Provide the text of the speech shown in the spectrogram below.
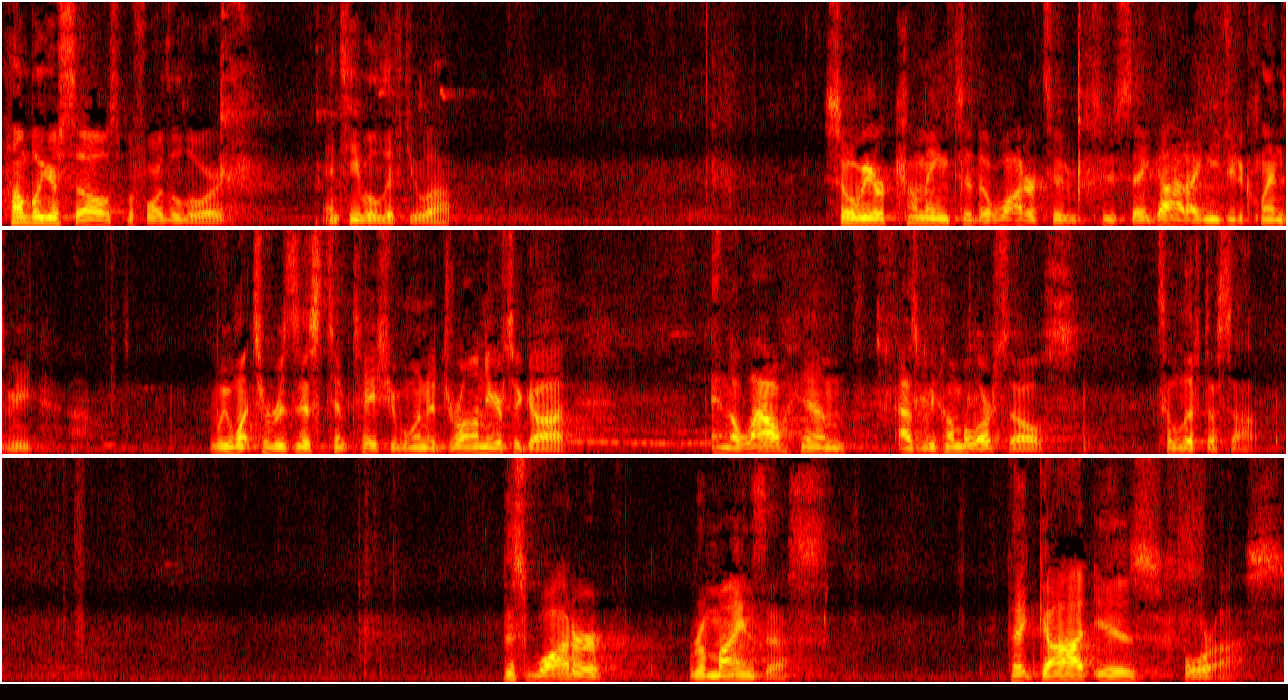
Humble yourselves before the Lord, and he will lift you up. So we are coming to the water to, to say, God, I need you to cleanse me. we want to resist temptation. We want to draw near to God and allow Him, as we humble ourselves, to lift us up. This water reminds us that God is for us.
